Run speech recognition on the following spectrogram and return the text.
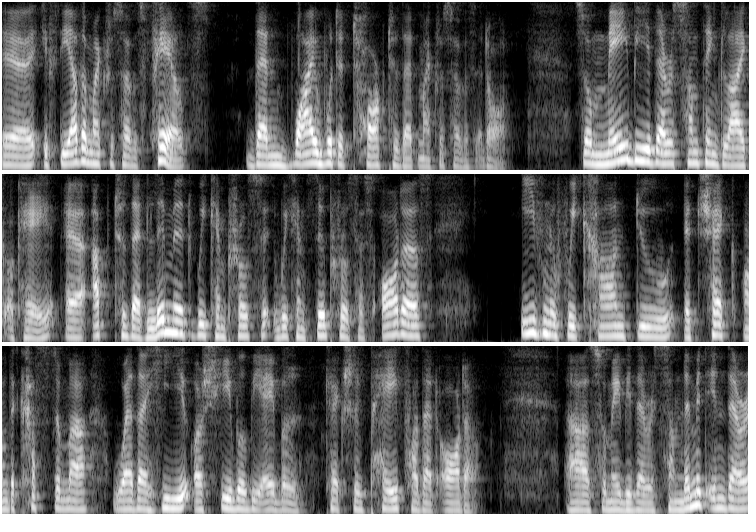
uh, if the other microservice fails, then why would it talk to that microservice at all? So maybe there is something like, okay, uh, up to that limit, we can process, we can still process orders, even if we can't do a check on the customer whether he or she will be able to actually pay for that order. Uh, so maybe there is some limit in there.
